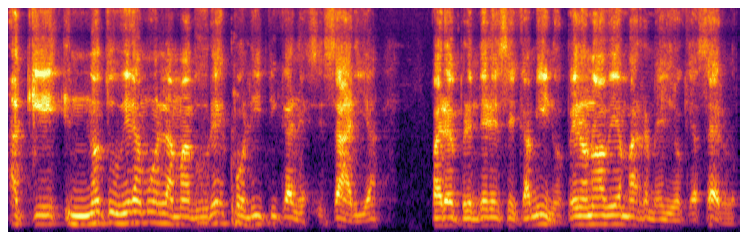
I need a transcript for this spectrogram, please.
a que no tuviéramos la madurez política necesaria para emprender ese camino, pero no había más remedio que hacerlo.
